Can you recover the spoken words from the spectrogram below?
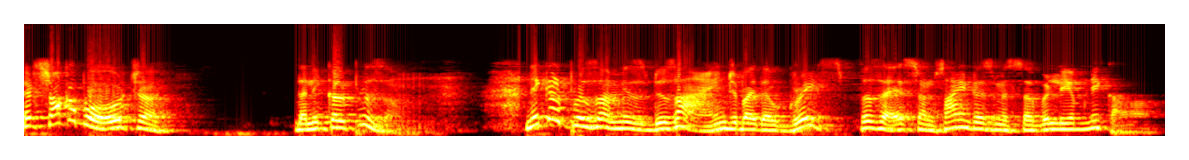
Let's talk about the Nicol prism. Nicol prism is designed by the great physicist and scientist Mr. William Nicol.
